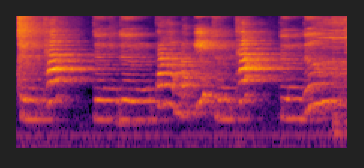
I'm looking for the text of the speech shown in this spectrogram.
둥탁, 둥둥탁 한 바퀴, 둥탁, 둥둥탁.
